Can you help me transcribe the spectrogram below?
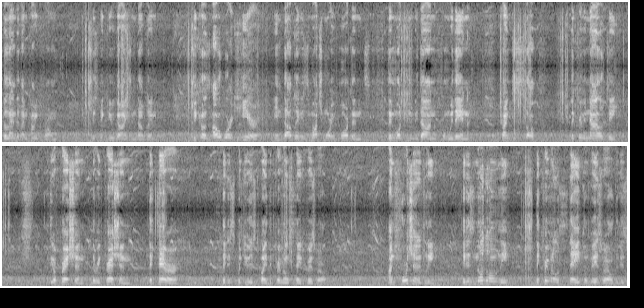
the land that I'm coming from, to speak to you guys in Dublin. Because our work here in Dublin is much more important than what can be done from within, trying to stop the criminality, the oppression, the repression, the terror that is produced by the criminal state of Israel. Unfortunately, it is not only the criminal state of Israel that is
